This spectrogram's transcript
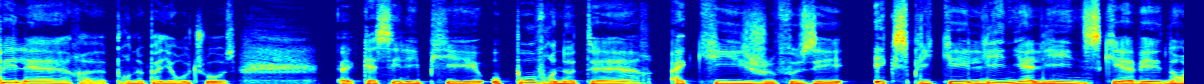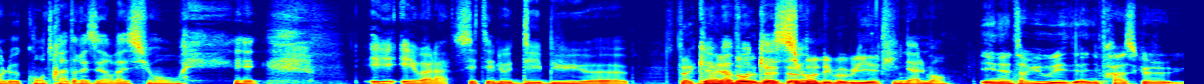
l'air, euh, pour ne pas dire autre chose, euh, cassé les pieds aux pauvres notaires à qui je faisais expliquer ligne à ligne ce qu'il y avait dans le contrat de réservation. et, et voilà, c'était le début euh, ta ma carrière dans, dans- vocation. dans l'immobilier. finalement. A une interview, une phrase que, je-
